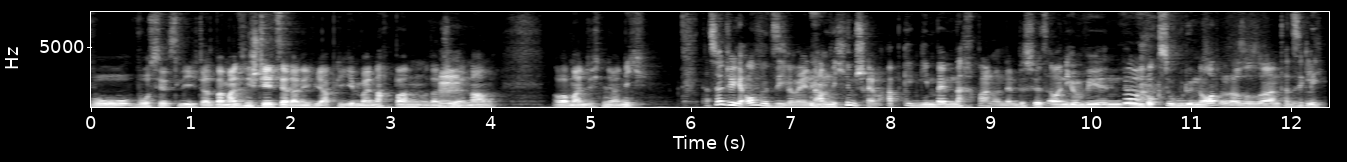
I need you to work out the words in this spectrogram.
wo, es jetzt liegt. Also bei manchen steht es ja dann irgendwie abgegeben bei Nachbarn und dann steht der Name. Aber manchen ja nicht. Das ist natürlich auch witzig, wenn wir den Namen nicht hinschreiben. Abgegeben beim Nachbarn. Und dann bist du jetzt aber nicht irgendwie in, in Buxtehude Nord oder so, sondern tatsächlich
